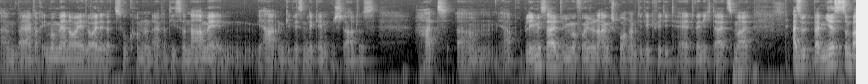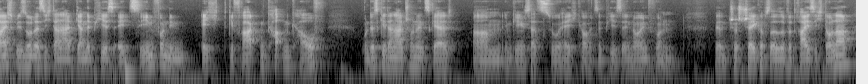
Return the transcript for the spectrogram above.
ähm, weil einfach immer mehr neue Leute dazukommen und einfach dieser Name in, ja, einen gewissen Legendenstatus hat. Ähm, ja, Problem ist halt, wie wir vorhin schon angesprochen haben, die Liquidität. Wenn ich da jetzt mal, also bei mir ist zum Beispiel so, dass ich dann halt gerne PSA 10 von den echt gefragten Karten kaufe und das geht dann halt schon ins Geld. Ähm, Im Gegensatz zu, hey, ich kaufe jetzt eine PSA 9 von Josh Jacobs also für 30 Dollar.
